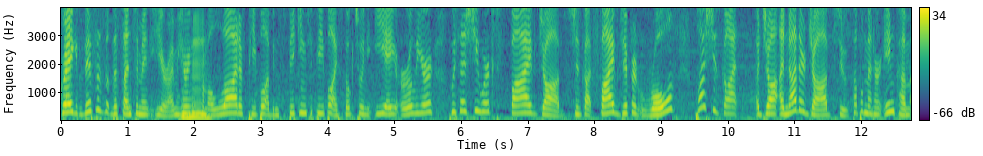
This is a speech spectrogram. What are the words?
Greg, this is the sentiment here. I'm hearing mm-hmm. from a lot of people. I've been speaking to people. I spoke to an EA earlier who says she works five jobs. She's got five different roles, plus she's got a job, another job to supplement her income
